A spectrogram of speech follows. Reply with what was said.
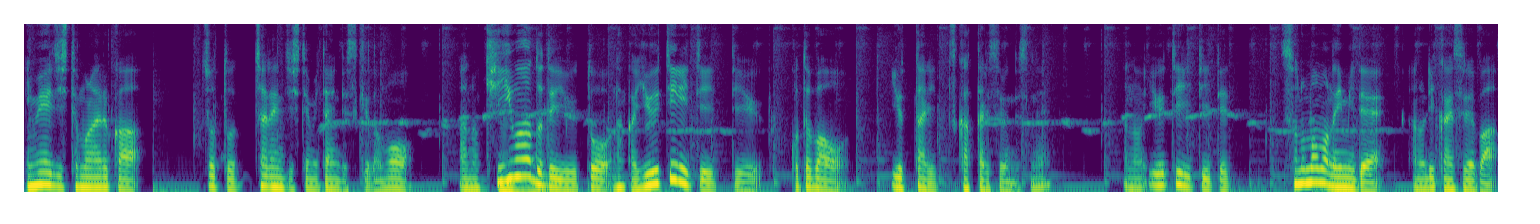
イメージしてもらえるかちょっとチャレンジしてみたいんですけどもあのキーワードで言うと、なんかユーティリティっていう言葉を言ったり使ったりするんですね。あのユーティリティってそのままの意味であの理解すれば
